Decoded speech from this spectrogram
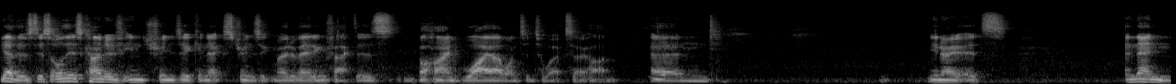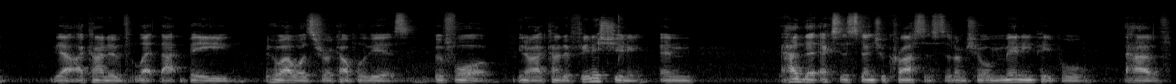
yeah, there's just all these kind of intrinsic and extrinsic motivating factors behind why I wanted to work so hard. And you know, it's and then yeah, I kind of let that be who I was for a couple of years before, you know, I kind of finished uni and had the existential crisis that I'm sure many people have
